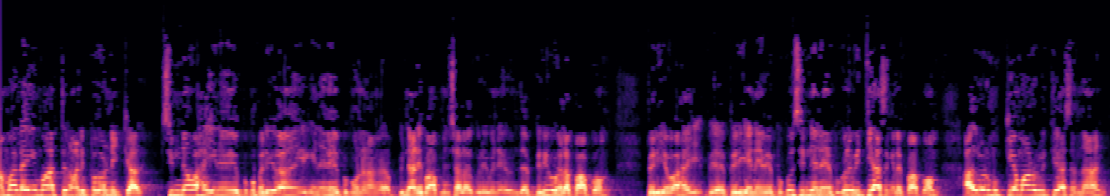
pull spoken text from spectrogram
அமலை மாத்திரம் அளிப்பதோ நிற்காது. சின்ன வகை இணை வைப்புக்கும் பெரிய வகை இணை வைப்புக்கும் நாங்கள் பின்னாடி பார்ப்போம் இந்த பிரிவுகளை பார்ப்போம். பெரிய வகை பெ- பெரிய இணை வைப்புக்கும் சின்ன இணை வைப்புக்கும் வித்தியாசங்களை பார்ப்போம். அதுல ஒரு முக்கியமான ஒரு வித்தியாசம் தான்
